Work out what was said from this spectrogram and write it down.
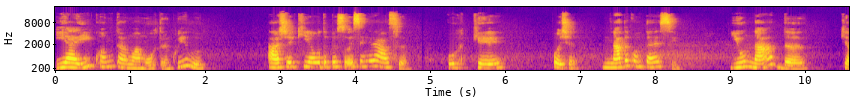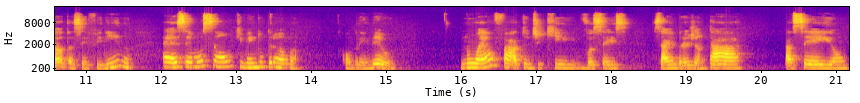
E aí, quando tá no amor tranquilo, acha que a outra pessoa é sem graça, porque, poxa, nada acontece. E o nada que ela está se referindo é essa emoção que vem do drama, compreendeu? Não é o fato de que vocês saem para jantar, passeiam,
